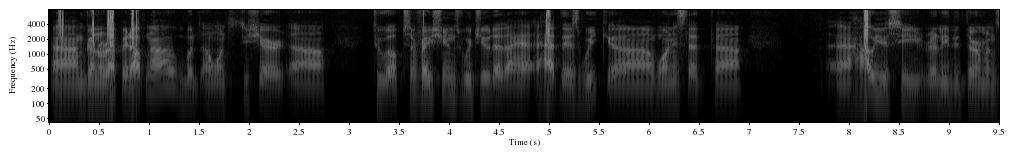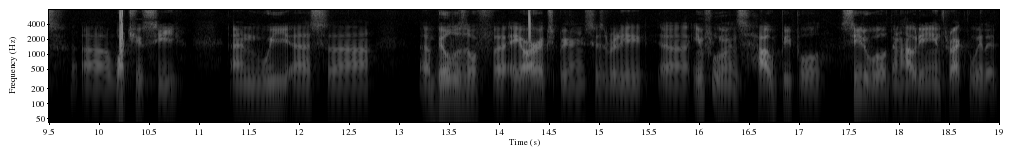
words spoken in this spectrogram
Uh, I'm going to wrap it up now, but I wanted to share uh, two observations with you that I ha had this week. Uh, one is that how you see really determines what you see, and we as uh, builders of uh, AR experiences really uh, influence how people see the world and how they interact with it.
